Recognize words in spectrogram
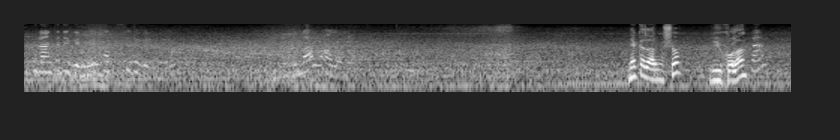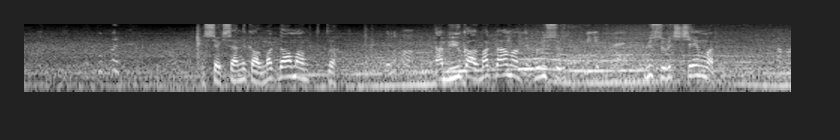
sukulente de girmiyor, kaktüse de girmiyor. Bundan mı alalım? Ne kadarmış o? Büyük olan. Sen? Bu 40. 180'lik almak daha mantıklı. Bunu mu? Yani büyük almak daha mantıklı. Bir sürü, Bir litre. bir sürü çiçeğim var. Tamam.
